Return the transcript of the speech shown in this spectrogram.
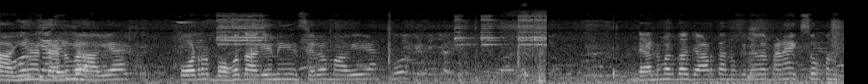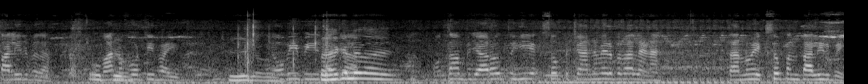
ਆ ਗਈਆਂ ਡੈਨਵਰ ਆ ਗਿਆ। ਪਾਊਡਰ ਬਹੁਤ ਆ ਗਏ ਨੇ ਸਿਰਮ ਆ ਗਏ ਆ। ਡੈਨਵਰ ਦਾ ਜਾਰ ਤੁਹਾਨੂੰ ਕਿੰਨੇ ਦਾ ਪੈਣਾ? 145 ਰੁਪਏ ਦਾ। 145 ਠੀਕ ਹੈ ਬਾਈ 24 ਪੀਸ ਪੈਸੇ ਕਿੰਨੇ ਦਾ ਹੈ ਉਦਾਂ ਬਾਜ਼ਾਰੋਂ ਤੁਸੀਂ 195 ਰੁਪਏ ਦਾ ਲੈਣਾ। ਤੁਹਾਨੂੰ 145 ਰੁਪਏ।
